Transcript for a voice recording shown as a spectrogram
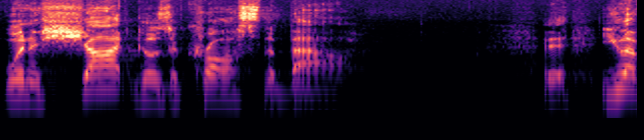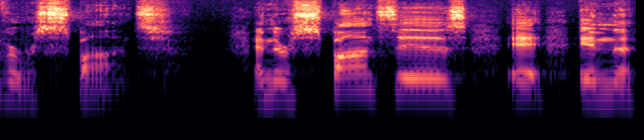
when a shot goes across the bow, eh, you have a response. And the response is in the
